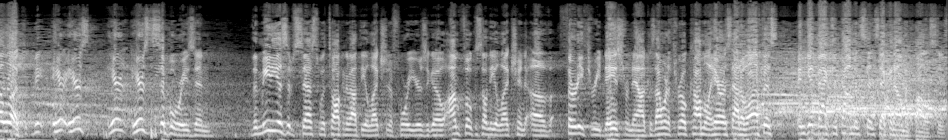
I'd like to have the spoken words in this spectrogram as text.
Well, look, here, here's, here, here's the simple reason. The media is obsessed with talking about the election of four years ago. I'm focused on the election of 33 days from now because I want to throw Kamala Harris out of office and get back to common sense economic policies.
